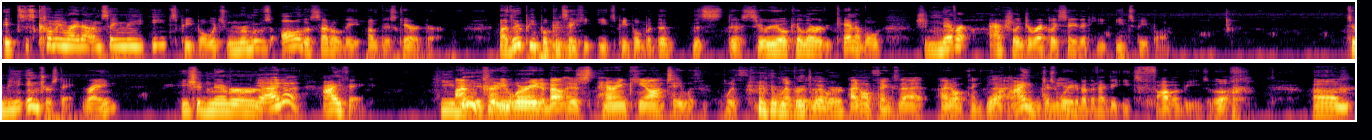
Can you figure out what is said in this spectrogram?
It's just coming right out and saying that he eats people, which removes all the subtlety of this character. Other people can say Mm-hmm. he eats people, but the, the the serial killer cannibal should never actually directly say that he eats people. To be interesting, right? He should never. yeah. I don't. I think. He I'm is a pretty worried about his pairing Chianti with with, with liver. Liver? I don't think that. I don't think Well, that. I'm just I mean, worried about the fact that he eats fava beans. Ugh. Um,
